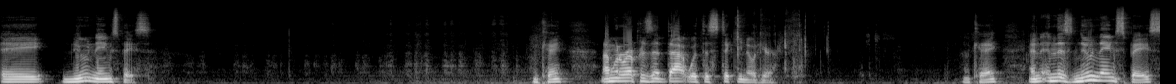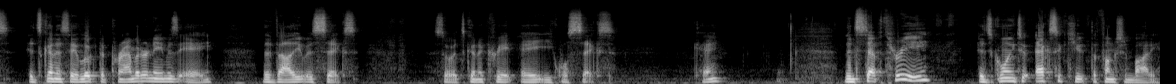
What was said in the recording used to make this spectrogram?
a new namespace. Okay, and I'm going to represent that with the sticky note here. Okay, and in this new namespace, it's going to say, look, the parameter name is A, the value is 6. So it's going to create a equals 6. Okay. Then step 3 is going to execute the function body.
